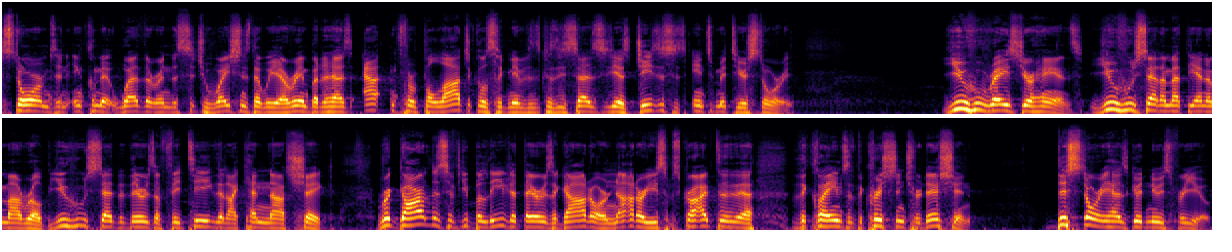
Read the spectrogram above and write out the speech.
storms and inclement weather and the situations that we are in, but it has anthropological significance because he says, yes, Jesus is intimate to your story. You who raised your hands, you who said, I'm at the end of my rope, you who said that there is a fatigue that I cannot shake. Regardless if you believe that there is a God or not, or you subscribe to the, the claims of the Christian tradition, this story has good news for you.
